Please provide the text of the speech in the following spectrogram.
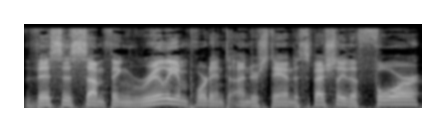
This is something really important to understand especially the four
